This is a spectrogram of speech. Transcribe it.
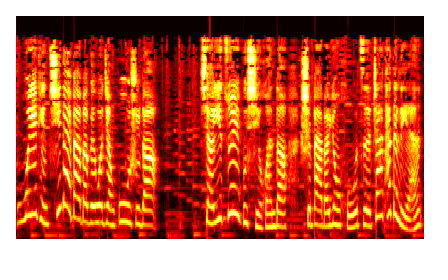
我也挺期待爸爸给我讲故事的。小易最不喜欢的是爸爸用胡子扎他的脸，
